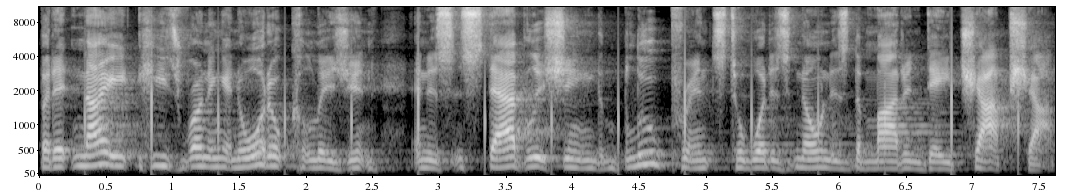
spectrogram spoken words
But at night, he's running an auto collision and is establishing the blueprints to what is known as the modern day chop shop.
